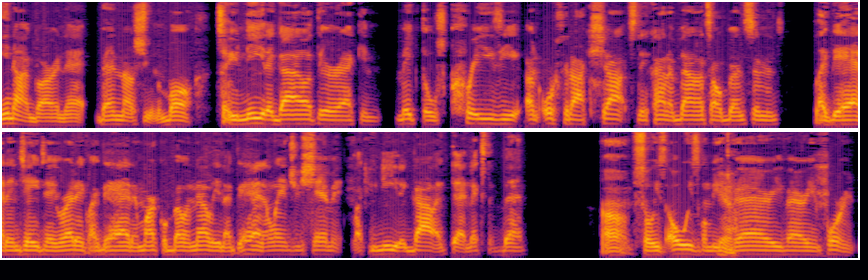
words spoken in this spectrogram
He not guarding that. Ben not shooting the ball. So you need a guy out there that can make those crazy, unorthodox shots to kind of balance out Ben Simmons, like they had in JJ Redick, like they had in Marco Belinelli, like they had in Landry Shamet. Like you need a guy like that next to Ben. Um, so he's always going to be yeah. very, very important.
